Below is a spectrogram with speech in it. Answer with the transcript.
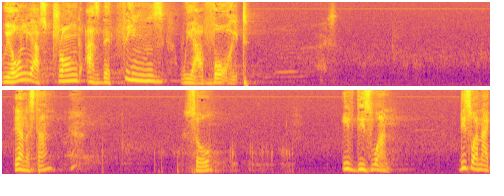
we are only as strong as the things we avoid. Do you understand? So if this one this one I,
